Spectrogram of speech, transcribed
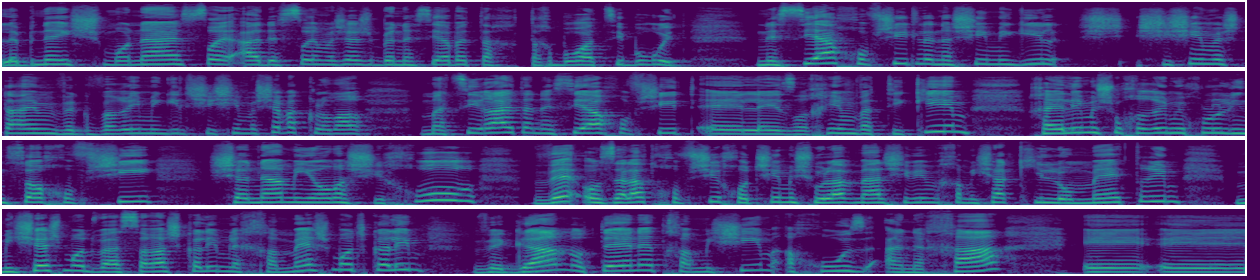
לבני 18 עד 26 בנסיעה בתחבורה ציבורית. נסיעה חופשית לנשים מגיל 62 וגברים מגיל 67, כלומר, מצהירה את הנסיעה החופשית אה, לאזרחים ותיקים. חיילים משוחררים יוכלו לנסוע חופשי שנה מיום השחרור, והוזלת חופשי חודשי משולב מעל 75 קילומטרים, מ-610 שקלים ל-500 שקלים, וגם נותנת 50% הנחה אה, אה,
